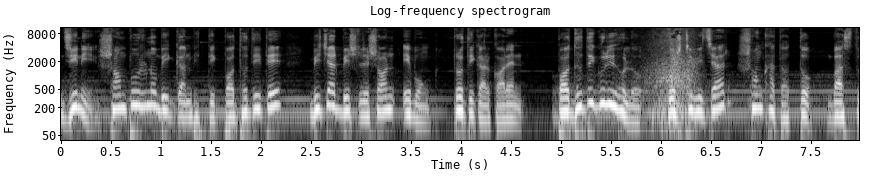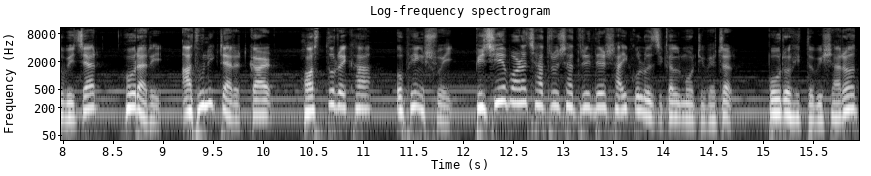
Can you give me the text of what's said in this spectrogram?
যিনি সম্পূর্ণ বিজ্ঞানভিত্তিক পদ্ধতিতে বিচার বিশ্লেষণ এবং প্রতিকার করেন। পদ্ধতিগুলি হল গোষ্ঠী বিচার, সংখ্যাতত্ত্ব বাস্তুবিচার হোরারি, আধুনিক ট্যারেট কার্ড, হস্তরেখা ও ফিংশুই পিছিয়ে পড়া ছাত্রছাত্রীদের সাইকোলজিক্যাল মোটিভেটর পৌরোহিত্য বিশারদ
